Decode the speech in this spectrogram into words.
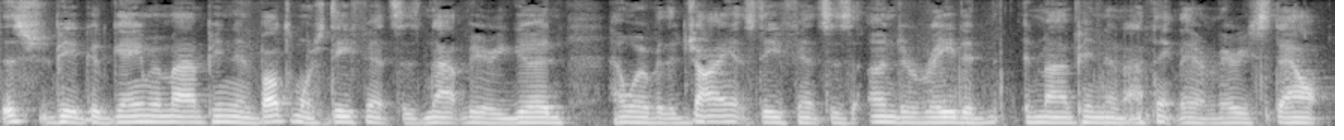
This should be a good game, in my opinion. Baltimore's defense is not very good. However, the Giants' defense is underrated, in my opinion. I think they are very stout.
